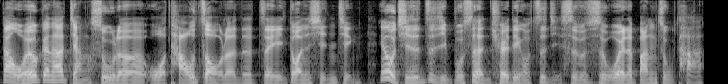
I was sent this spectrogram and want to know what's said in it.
但我又跟他讲述了我逃走了的这一段心境，因为我其实自己不是很确定我自己是不是为了帮助他。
